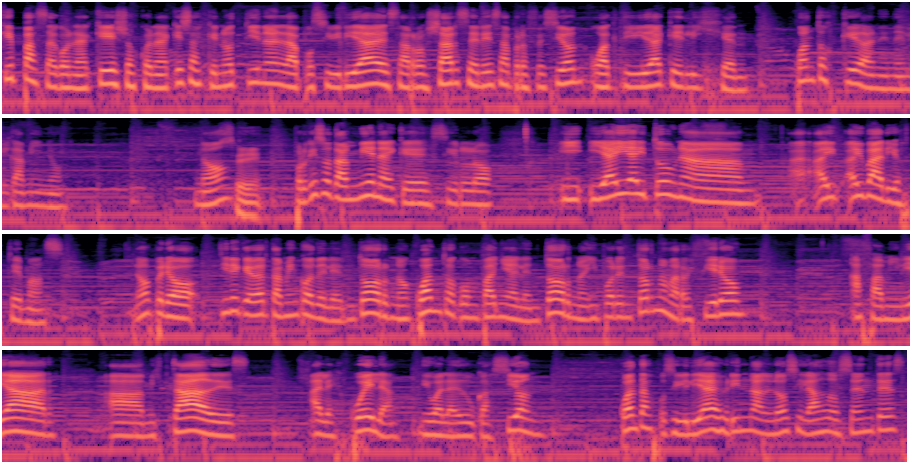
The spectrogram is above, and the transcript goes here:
¿Qué pasa con aquellos, con aquellas que no tienen la posibilidad de desarrollarse en esa profesión o actividad que eligen? ¿Cuántos quedan en el camino? ¿No? Sí. Porque eso también hay que decirlo. Y, y ahí hay toda una. Hay, hay varios temas, ¿no? Pero tiene que ver también con el entorno. ¿Cuánto acompaña el entorno? Y por entorno me refiero a familiar, a amistades, a la escuela, digo, a la educación. ¿Cuántas posibilidades brindan los y las docentes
